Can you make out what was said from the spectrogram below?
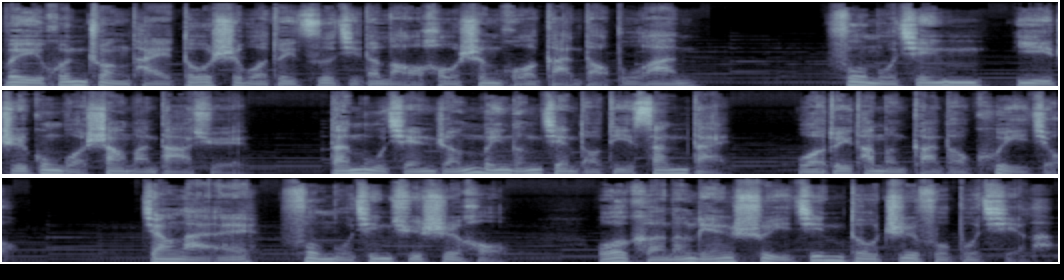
未婚状态都使我对自己的老后生活感到不安。父母亲一直供我上完大学，但目前仍没能见到第三代，我对他们感到愧疚。将来父母亲去世后，我可能连税金都支付不起了，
